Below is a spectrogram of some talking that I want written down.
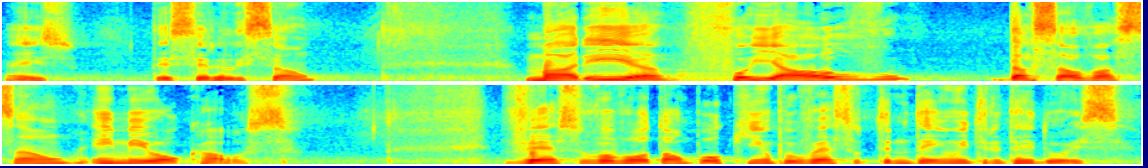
É isso? Terceira lição. Maria foi alvo da salvação em meio ao caos. Verso, vou voltar um pouquinho para o verso 31 e 32.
